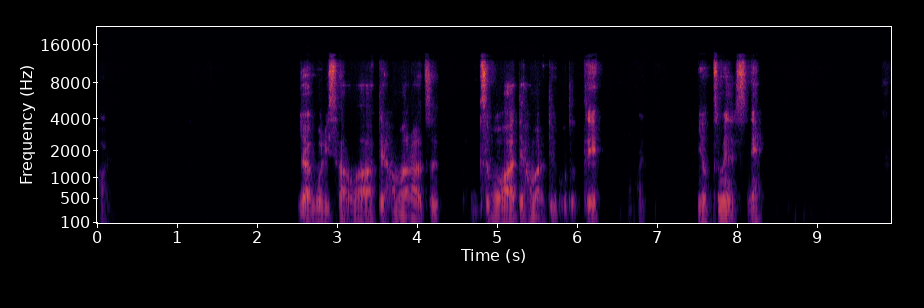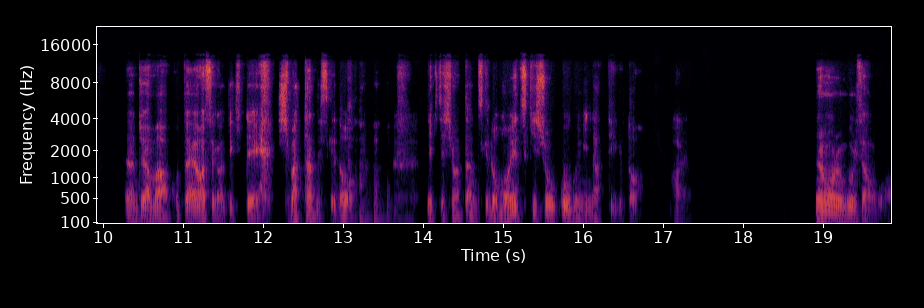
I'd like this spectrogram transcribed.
はい。じゃあ、ゴリさんは当てはまらず、ツボは当てはまるということで、はい4つ目ですね。あじゃあ、まあ、答え合わせができて しまったんですけど、できてしまったんですけど、燃え尽き症候群になっていると。はい。じゃあ、俺ゴリさんは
